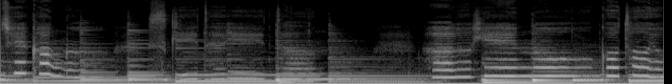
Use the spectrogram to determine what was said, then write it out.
時間が過ぎていたのある日のことよ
